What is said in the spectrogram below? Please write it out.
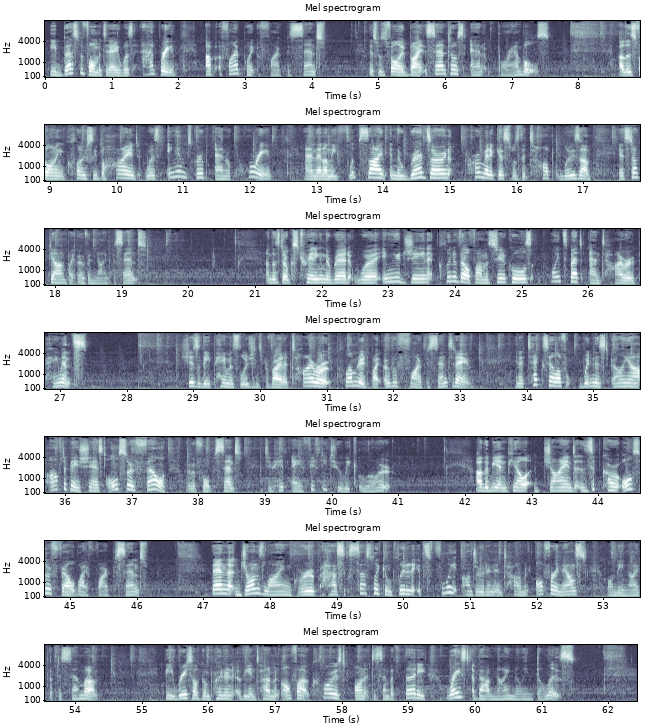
The best performer today was Adbri, up 5.5%. This was followed by Santos and Brambles. Others following closely behind was Ingham's Group and Macquarie. And then on the flip side, in the red zone, Pro Medicus was the top loser. Its stock down by over 9%. And the stocks trading in the red were Imugene, Clinuvel Pharmaceuticals, PointsBet, and Tyro Payments. Shares of the payment solutions provider Tyro plummeted by over 5% today. In a tech sell off witnessed earlier, Afterpay shares also fell over 4% to hit a 52 week low. Other BNPL giant Zipco also fell by 5%. Then, Johns Lyng Group has successfully completed its fully underwritten entitlement offer announced on the 9th of December. The retail component of the entitlement offer closed on December 30, raised about $9 million.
